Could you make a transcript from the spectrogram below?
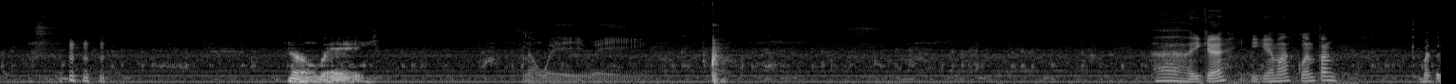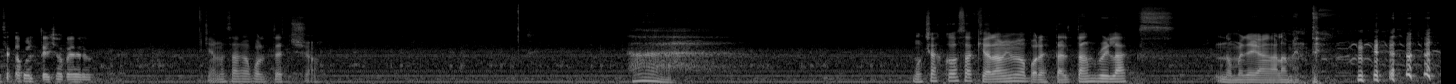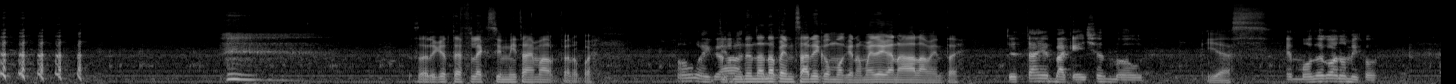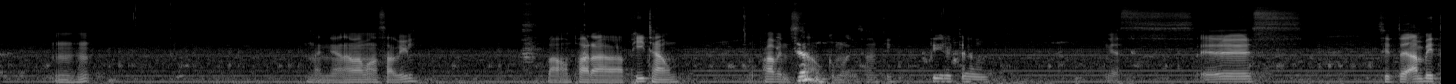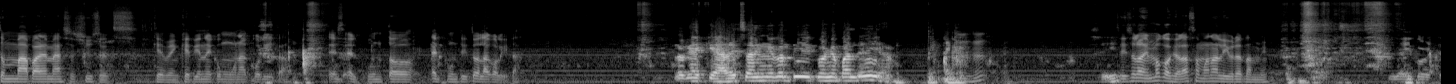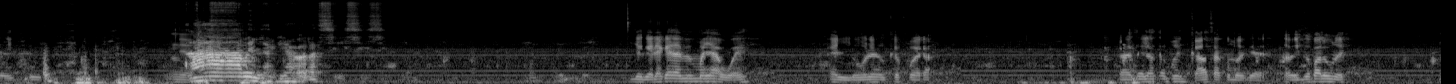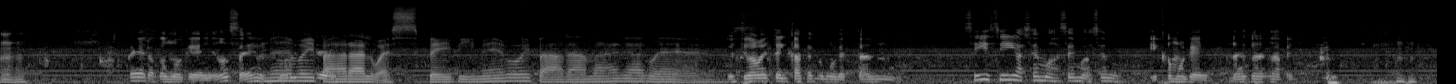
No, way. No way, way. Ah, ¿y qué? ¿Y qué más cuentan? ¿Qué más te saca por el techo, Pedro? ¿Qué me saca por el techo? Muchas cosas que ahora mismo por estar tan relax no me llegan a la mente. Sorry que esté flexing mi timeout, pero pues Oh my estoy intentando pensar y como que no me llega nada a la mente. Tú estás en vacation mode. Yes. En modo económico. Mañana vamos a salir. Vamos para P-Town. Provincetown, como le dicen aquí. Petertown. Yes. Es. Si ustedes han visto un mapa de Massachusetts, que ven que tiene como una colita, es el punto, el puntito de la colita. Lo que es que Alexa vino contigo y cogió un par de días. Ujú. Sí. Se hizo lo mismo, cogió la semana libre también. Labor Day. Yeah. Ah, verdad que ahora sí, sí, sí. Yo quería quedarme en Mayagüez el lunes, aunque fuera. A veces lo hacemos en casa, como que domingo para lunes. Ujú. Pero como que, yo no sé. Me voy para el West, baby, me voy para Mayagüez. Últimamente en casa como que están... Sí, sí, hacemos, hacemos, hacemos. Y como que nada happen.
